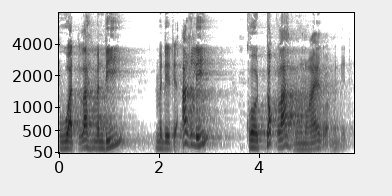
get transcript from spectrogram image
Buatlah mendi, mendidih. Agli, godoklah, ngono kok mendidih.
